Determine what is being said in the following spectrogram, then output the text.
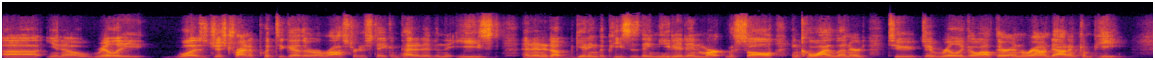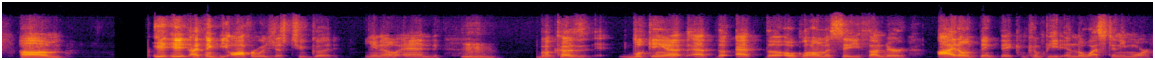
uh, you know really was just trying to put together a roster to stay competitive in the East and ended up getting the pieces they needed in Marc Gasol and Kawhi Leonard to to really go out there and round out and compete. Um, it, it I think the offer was just too good, you know, and mm-hmm. Because looking at at the at the Oklahoma City Thunder, I don't think they can compete in the West anymore.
